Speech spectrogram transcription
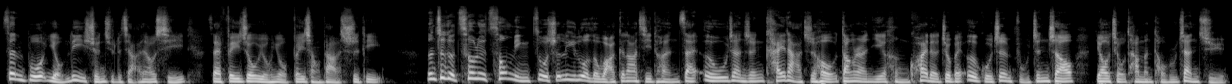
散播有利选举的假消息，在非洲拥有非常大的势力。那这个策略聪明、做事利落的瓦格纳集团，在俄乌战争开打之后，当然也很快的就被俄国政府征召，要求他们投入战局。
